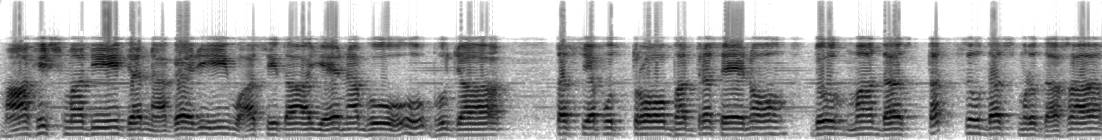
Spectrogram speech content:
माहिष्मदीजनगरी वासिता येन भूभुजा। तस्य पुत्रो भद्रसेनो दुर्मदस्तत्सुदस्मृतः।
